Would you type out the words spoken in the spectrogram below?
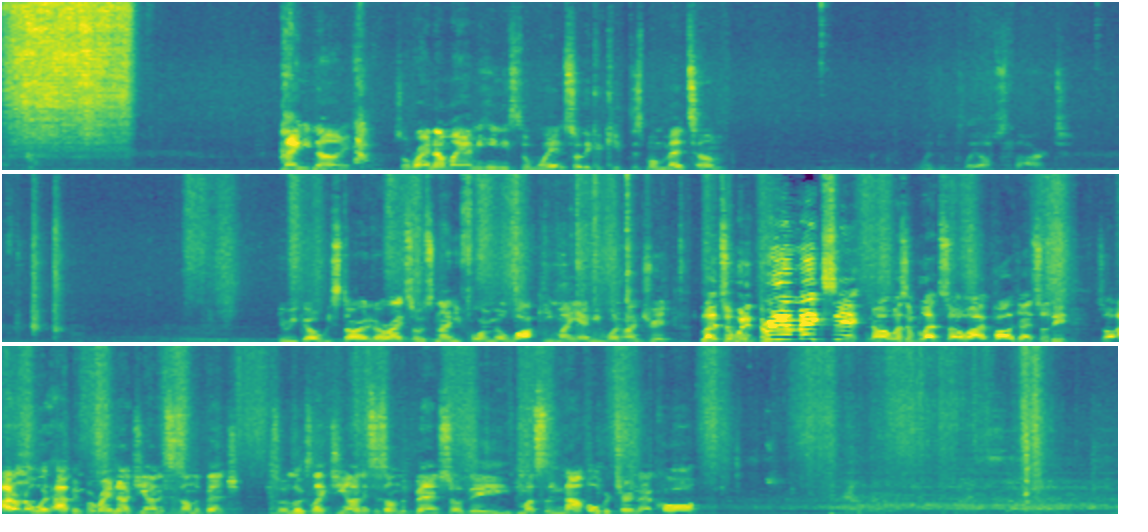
99. So right now Miami Heat needs to win so they could keep this momentum. When do playoffs start? Here we go. We started. All right. So it's 94 Milwaukee, Miami 100. Bledsoe with a three and makes it. No, it wasn't Bledsoe. I apologize. So the so I don't know what happened, but right now Giannis is on the bench. So it looks like Giannis is on the bench, so they must have not overturned that call.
